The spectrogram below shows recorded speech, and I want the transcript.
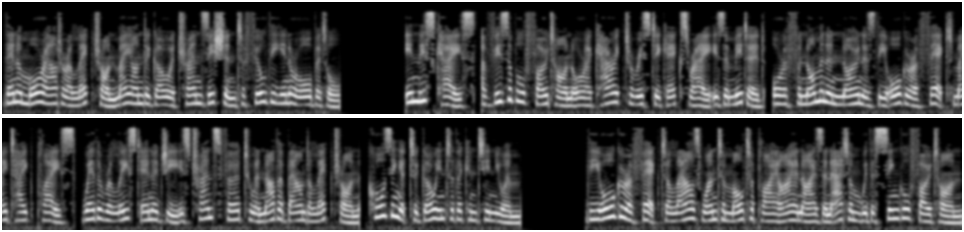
then a more outer electron may undergo a transition to fill the inner orbital. In this case, a visible photon or a characteristic X-ray is emitted, or a phenomenon known as the Auger effect may take place, where the released energy is transferred to another bound electron, causing it to go into the continuum. The Auger effect allows one to multiply ionize an atom with a single photon.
